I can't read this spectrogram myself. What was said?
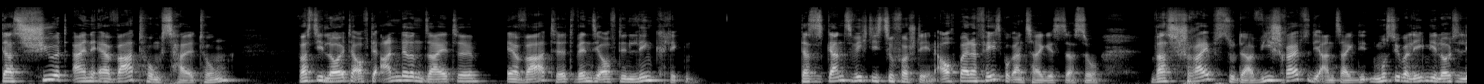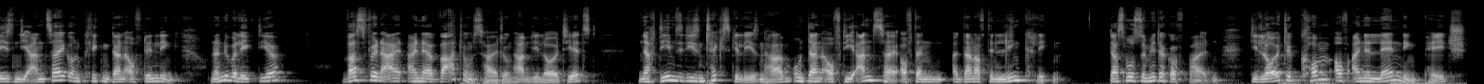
das schürt eine Erwartungshaltung, was die Leute auf der anderen Seite erwartet, wenn sie auf den Link klicken. Das ist ganz wichtig zu verstehen. Auch bei einer Facebook-Anzeige ist das so. Was schreibst du da? Wie schreibst du die Anzeige? Du musst überlegen, die Leute lesen die Anzeige und klicken dann auf den Link. Und dann überleg dir, was für eine, Erwartungshaltung haben die Leute jetzt, nachdem sie diesen Text gelesen haben und dann auf die Anzeige, auf dann, dann auf den Link klicken. Das musst du im Hinterkopf behalten. Die Leute kommen auf eine Landingpage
